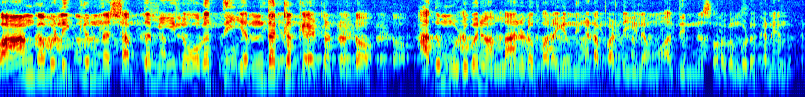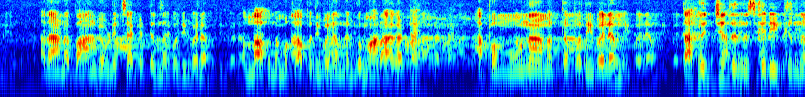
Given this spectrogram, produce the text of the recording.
ബാങ്ക് വിളിക്കുന്ന ശബ്ദം ഈ ലോകത്ത് എന്തൊക്കെ കേട്ടിട്ടുണ്ടോ അത് മുഴുവനും അള്ളഹാനോട് പറയും നിങ്ങളുടെ പള്ളിയിലെ മുഅദ്ദിന് സ്വർഗം കൊടുക്കണേന്ന്. അതാണ് ബാങ്ക് വിളിച്ചാൽ കിട്ടുന്ന പ്രതിഫലം. അള്ളാഹു നമുക്ക് ആ പ്രതിഫലം നൽകുമാറാകട്ടെ. അപ്പം മൂന്നാമത്തെ പ്രതിഫലം തഹജ്ജുദ് നിസ്കരിക്കുന്ന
